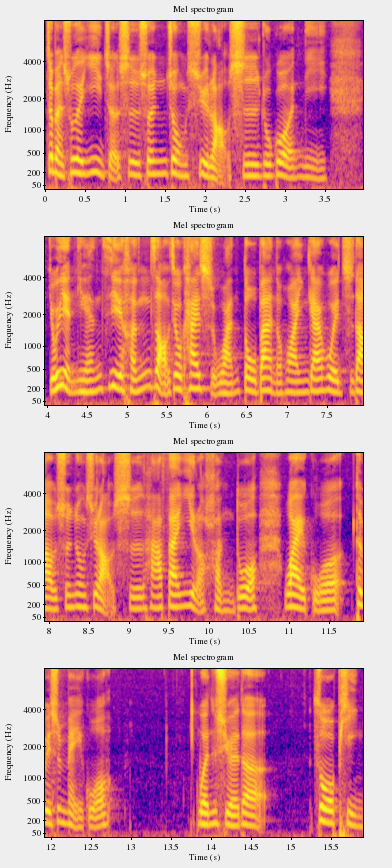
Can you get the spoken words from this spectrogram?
这本书的译者是孙仲旭老师。如果你有点年纪，很早就开始玩豆瓣的话，应该会知道孙仲旭老师他翻译了很多外国，特别是美国文学的。作品，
